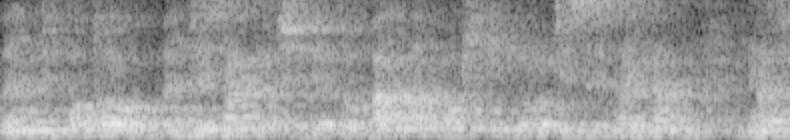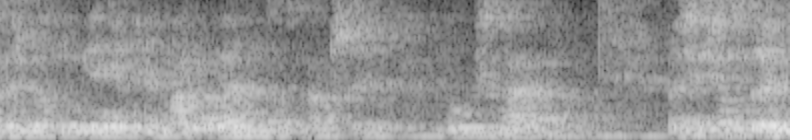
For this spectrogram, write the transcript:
będzie, oto będzie znak dla Ciebie, oto Panna pocznie i porodzi Syna i, na, i nazwiesz Go imieniem Emanuel, to znaczy Bóg z nami. Bracia siostry,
